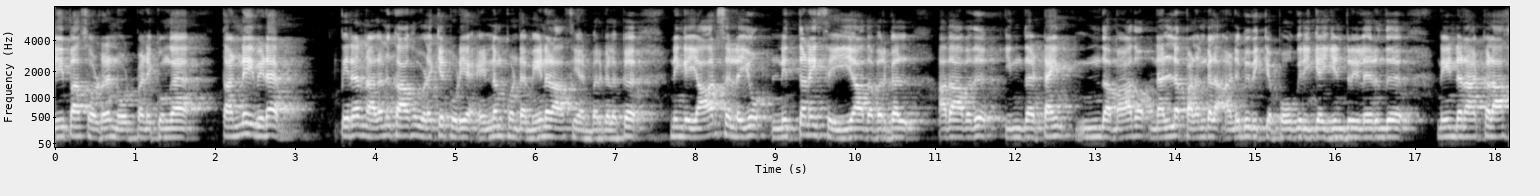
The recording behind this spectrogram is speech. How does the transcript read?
டீப்பாக சொல்கிறேன் நோட் பண்ணிக்கோங்க. தன்னை விட பிறர் நலனுக்காக உழைக்கக்கூடிய எண்ணம் கொண்ட மீனராசி அன்பர்களுக்கு நீங்கள் யார் செல்லையும் நித்தனை செய்யாதவர்கள். அதாவது இந்த டைம் இந்த மாதம் நல்ல பலன்களை அனுபவிக்க போகிறீங்க இன்றிலிருந்து. நீண்ட நாட்களாக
